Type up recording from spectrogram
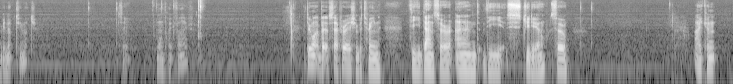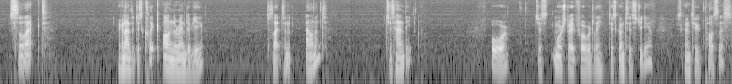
Maybe not too much. say 1.5. I do want a bit of separation between the dancer and the studio. So I can select, I can either just click on the render view to select an element, which is handy, or just more straightforwardly, just go into the studio, just going to pause this.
